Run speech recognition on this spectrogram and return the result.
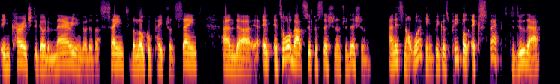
encouraged to go to Mary and go to the saint, the local patron saint, and uh, it, it's all about superstition and tradition and it's not working because people expect to do that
